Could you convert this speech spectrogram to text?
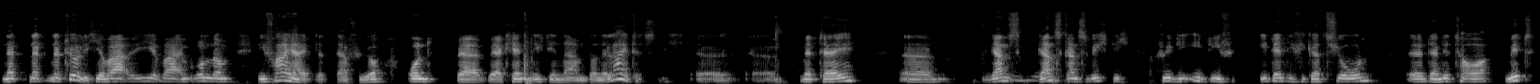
Na, na, natürlich, hier war, hier war im Grunde genommen die Freiheit dafür. Und wer, wer kennt nicht den Namen Donelaitis nicht? Äh, äh, Mattei, äh, ganz, mhm. ganz, ganz wichtig für die Identifikation äh, der Litauer mit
